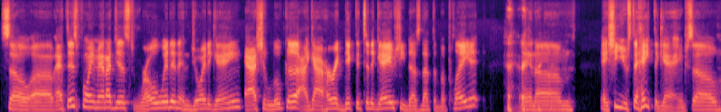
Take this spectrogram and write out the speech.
So uh, at this point, man, I just roll with it, and enjoy the game. Ashley Luca, I got her addicted to the game. She does nothing but play it, and um, and she used to hate the game. So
